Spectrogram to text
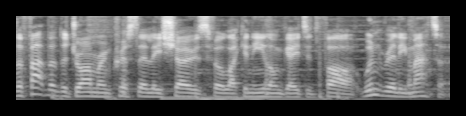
The fact that the drama in Chris Lilley's shows feel like an elongated fart wouldn't really matter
